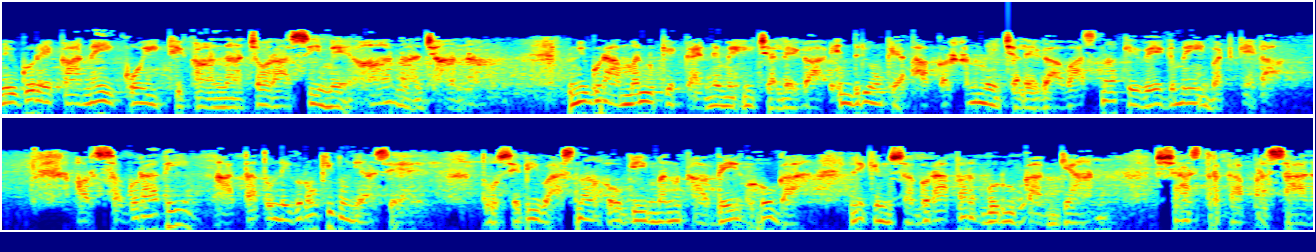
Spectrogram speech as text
निगुरे का नहीं, कोई ठिकाना, चौरासी में आना जाना। निगुरा मन के कहने में ही चलेगा, इंद्रियों के आकर्षण में ही चलेगा, वासना के वेग में ही भटकेगा। और सगुरा भी आता तो निगरों की दुनिया से है तो उसे भी वासना होगी, मन का वेग होगा। लेकिन सगुरा पर गुरु का ज्ञान, शास्त्र का प्रसाद,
